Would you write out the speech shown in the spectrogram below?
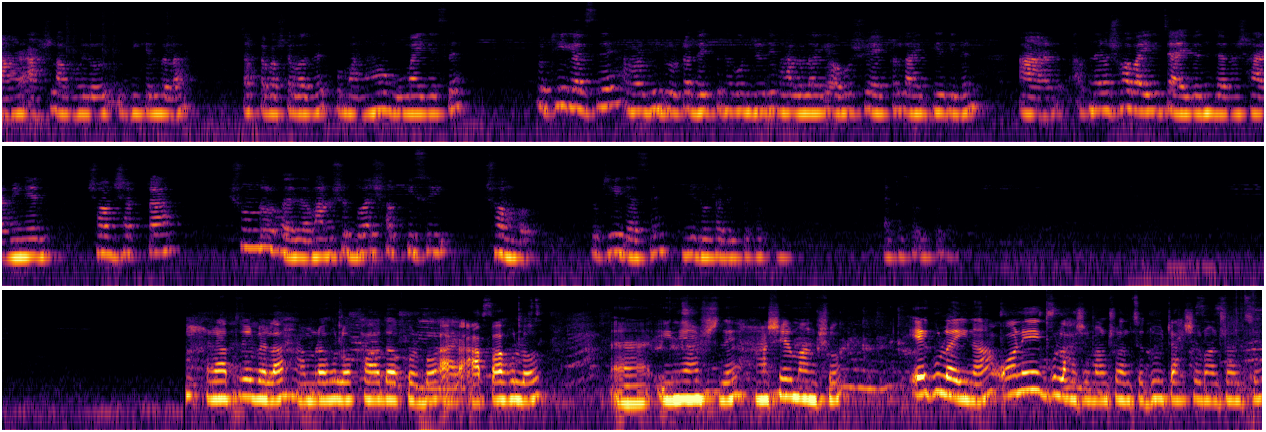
আর আসলাম হলো বিকেলবেলা চারটা পাঁচটা বাজে, তো মানহাও ঘুমাই গেছে। তো ঠিক আছে, আমার ভিডিওটা দেখতে থাকুন। যদি ভালো লাগে অবশ্যই একটা লাইক দিয়ে দিবেন। আর আপনারা সবাই চাইবেন যেন শারমিনের সংসারটা সুন্দর হয়ে যায়, মানুষের দোয়ায় সব কিছুই সম্ভব। তো ঠিক আছে ভিডিওটা দেখতে থাকুন। একটা ছবি তোলো। রাত্রের বেলা আমরা হলো খাওয়া দাওয়া করব আর আপা হলো আহ, ই নিয়ে আসছে হাঁসের মাংস। এগুলাই না অনেকগুলো হাঁসের মাংস আনছে দুইটা হাঁসের মাংস আনছে।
